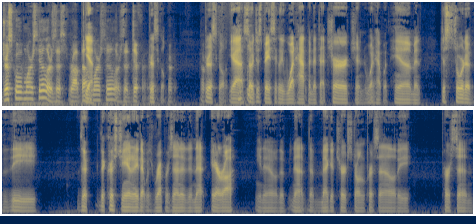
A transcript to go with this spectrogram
Driscoll Mars Hill, or is this Rob Bell Yeah. Mars Hill, or is it different? Driscoll. Okay. Okay. Driscoll. Yeah. Mm-hmm. So just basically what happened at that church and what happened with him and just sort of the the the Christianity that was represented in that era, you know, the not the mega church strong personality person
